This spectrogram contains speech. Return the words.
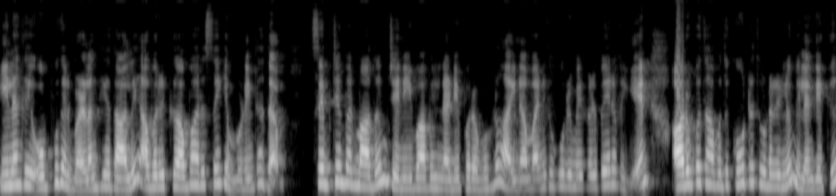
இலங்கை ஒப்புதல் வழங்கியதாலே அவருக்கு அவ்வாறு செய்ய முடிந்தது. செப்டம்பர் மாதம் ஜெனீவாவில் நடைபெறவுள்ள ஐநா மனித உரிமைகள் பேரவையின் அறுபதாவது கூட்டத்தொடரிலும் இலங்கைக்கு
